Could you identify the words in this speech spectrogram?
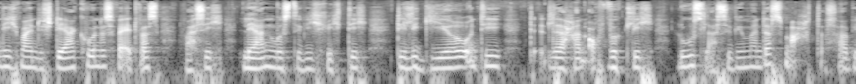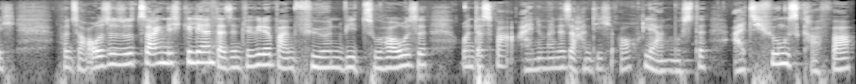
nicht meine Stärke und das war etwas, was ich lernen musste, wie ich richtig delegiere und die Sachen auch wirklich loslasse, wie man das macht. Das habe ich von zu Hause sozusagen nicht gelernt. Da sind wir wieder beim Führen wie zu Hause und das war eine meiner Sachen, die ich auch lernen musste, als ich Führungskraft war,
